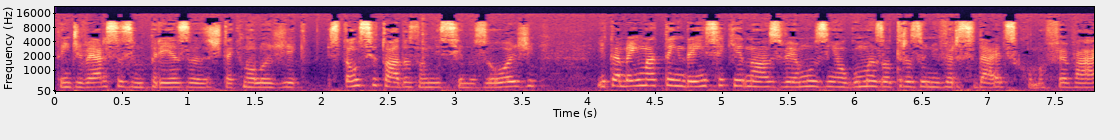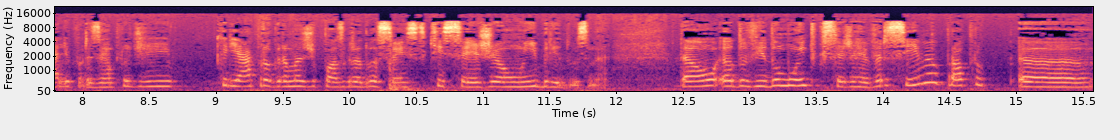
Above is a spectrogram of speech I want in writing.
tem diversas empresas de tecnologia que estão situadas na Unicinos hoje, e também uma tendência que nós vemos em algumas outras universidades, como a Fevale, por exemplo, de criar programas de pós-graduações que sejam híbridos, né? Então, eu duvido muito que seja reversível. O próprio uh,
